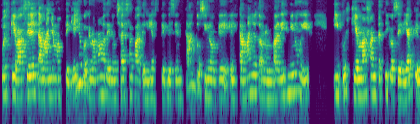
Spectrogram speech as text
pues que va a ser el tamaño más pequeño porque no vamos a tener usar esas baterías que pesen tanto, sino que el tamaño también va a disminuir y pues qué más fantástico sería que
